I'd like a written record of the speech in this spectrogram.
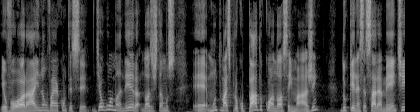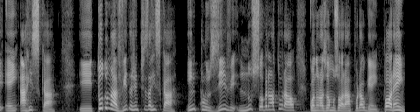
eu vou orar e não vai acontecer. De alguma maneira, nós estamos é, muito mais preocupados com a nossa imagem do que necessariamente em arriscar. E tudo na vida a gente precisa arriscar, inclusive no sobrenatural, quando nós vamos orar por alguém. Porém,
